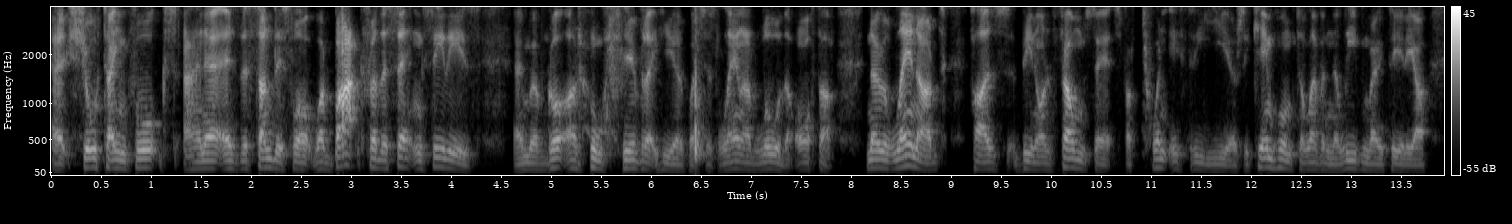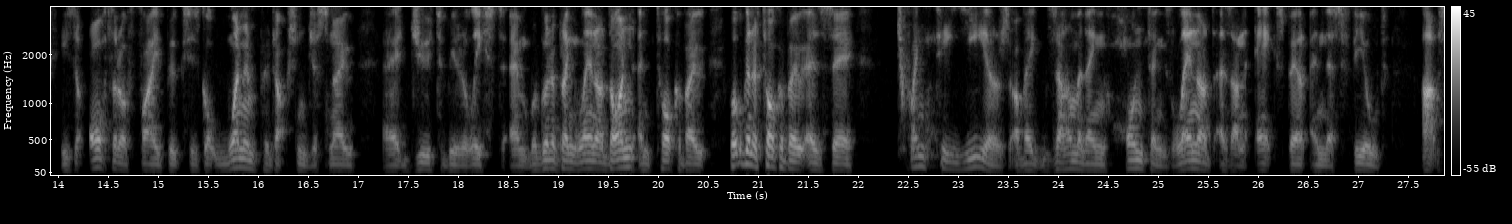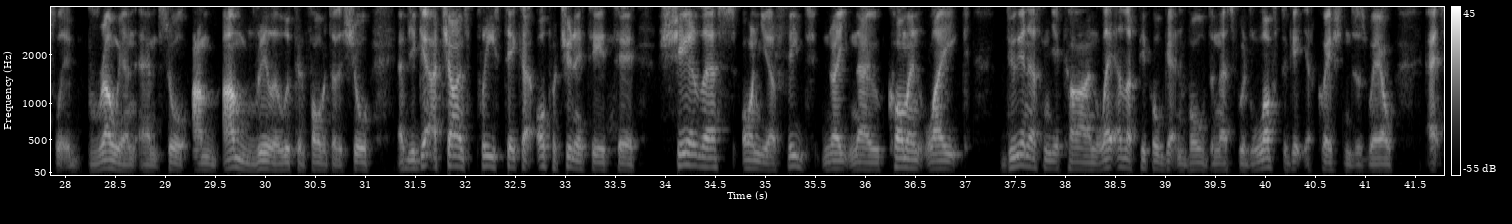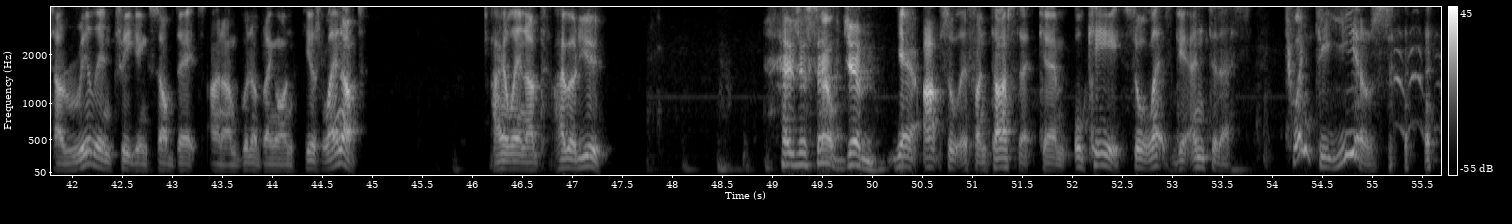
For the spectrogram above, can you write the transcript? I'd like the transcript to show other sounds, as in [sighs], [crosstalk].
It's showtime, folks, and it is the Sunday slot. We're back for the second series, and we've got our [laughs] old favourite here, which is Leonard Low, the author. Now, Leonard has been on film sets for 23 years. He came home to live in the Levenmouth area. He's the author of five books. He's got one in production just now, uh, due to be released. And um, we're going to bring Leonard on and talk about what we're going to talk about is. Uh, 20 years of examining hauntings. Leonard is an expert in this field absolutely brilliant. Um, so I'm I'm really looking forward to the show. If you get a chance, please take an opportunity to share this on your feed right now. Comment, like, do anything you can. Let other people get involved in this. We'd love to get your questions as well. It's a really intriguing subject, and I'm going to bring on. Here's Leonard. Hi, Leonard. How are you? How's yourself, Jim? Yeah, absolutely fantastic. Um, okay, so let's get into this. 20 years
